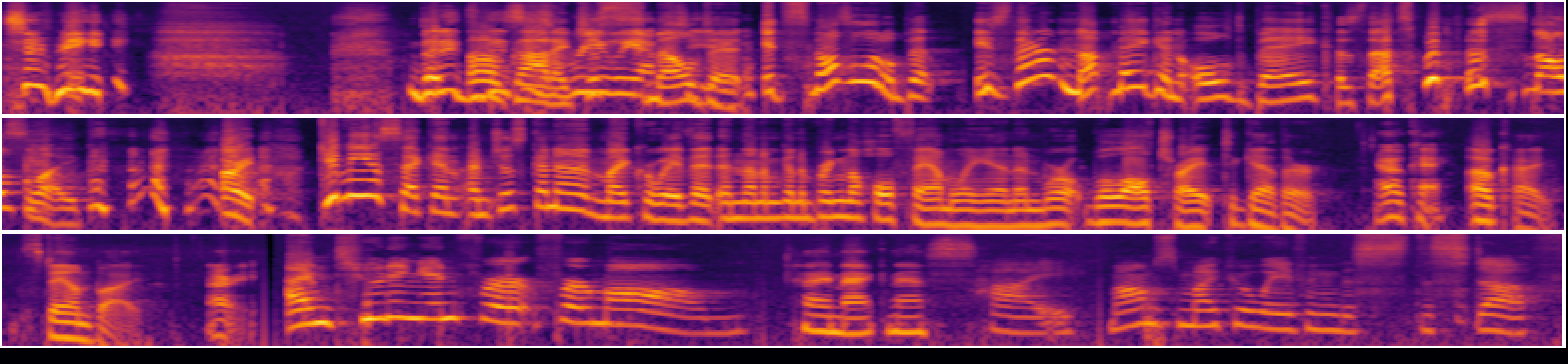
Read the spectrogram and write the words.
to me. But it's, Oh this god, is I really just smelled to you. it. It smells a little bit. Is there nutmeg and Old Bay? Because that's what this smells like. all right, give me a second. I'm just gonna microwave it, and then I'm gonna bring the whole family in, and we'll we'll all try it together. Okay. Okay, stand by. All right. I'm tuning in for for mom. Hi, Magnus. Hi. Mom's microwaving this this stuff.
